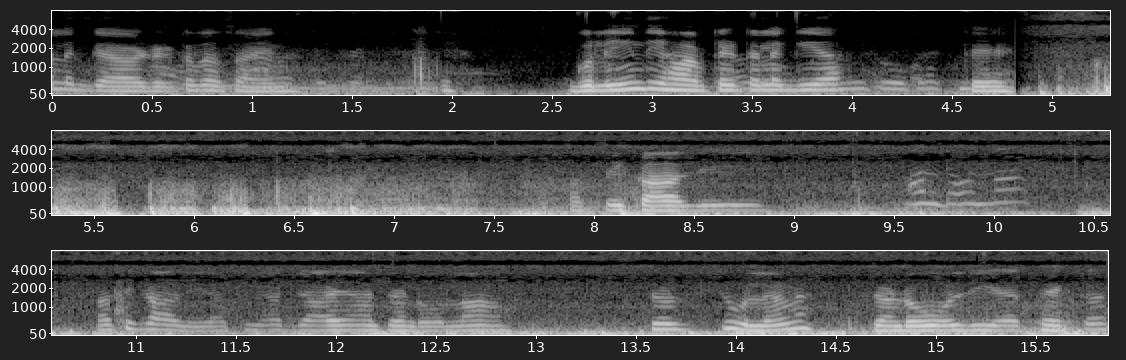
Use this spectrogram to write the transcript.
ਲੱਗਿਆ ਟਿਕਟ ਦਾ ਸਾਈਨ। ਗੁਲੀਨ ਦੀ ਹਾਫ ਟਿਕਟ ਲੱਗੀ ਆ। ਤੇ ਸਤਿ ਸ਼੍ਰੀ ਅਕਾਲ ਜੀ। ਸਤਿ ਸ਼੍ਰੀ ਅਕਾਲ ਜੀ ਅਸੀਂ ਅੱਜ ਆਏ ਆ ਚੰਡੋਲਾਂ। ਝੂਲਣ। ਚੰਡੋਲ ਜੀ ਆ ਇੱਥੇ ਇੱਕ।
